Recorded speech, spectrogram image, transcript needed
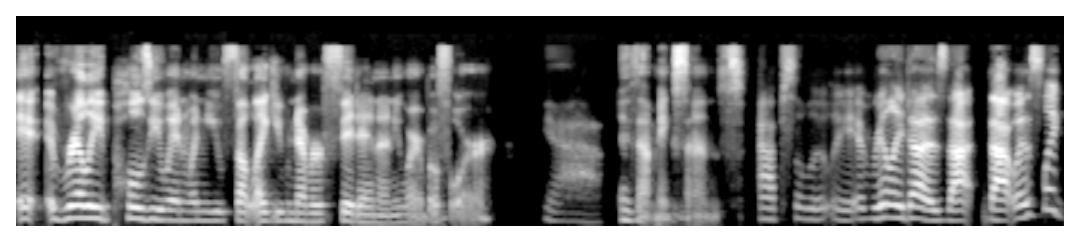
it, it really pulls you in when you felt like you've never fit in anywhere before, yeah if that makes sense. absolutely it really does that that was like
